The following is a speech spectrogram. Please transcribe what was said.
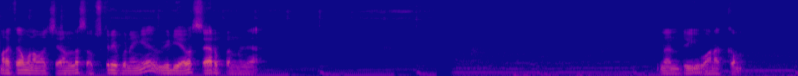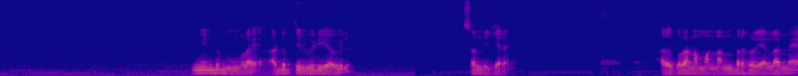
மறக்காமல் நம்ம சேனலில் சப்ஸ்கிரைப் பண்ணுங்கள் வீடியோவை ஷேர் பண்ணுங்கள் நன்றி வணக்கம். மீண்டும் உங்களை அடுத்த வீடியோவில் சந்திக்கிறேன். அதுக்குள்ளே நம்ம நண்பர்கள் எல்லாமே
